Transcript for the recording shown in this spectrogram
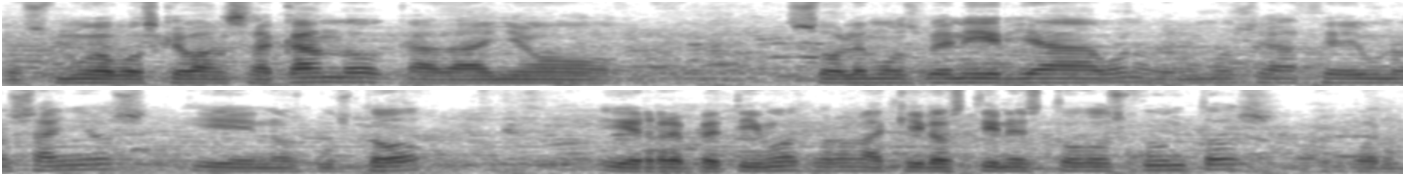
los nuevos que van sacando. Cada año solemos venir ya, bueno, venimos ya hace unos años y nos gustó y repetimos. Bueno, aquí los tienes todos juntos. Bueno,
